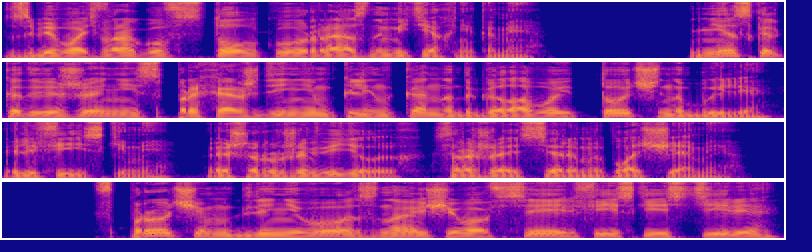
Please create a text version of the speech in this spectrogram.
сбивать врагов с толку разными техниками. Несколько движений с прохождением клинка над головой точно были эльфийскими. Эшер уже видел их, сражаясь серыми плащами. Впрочем, для него, знающего все эльфийские стили,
